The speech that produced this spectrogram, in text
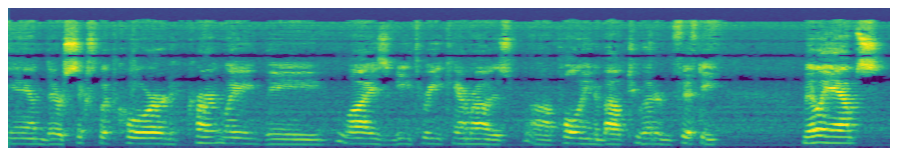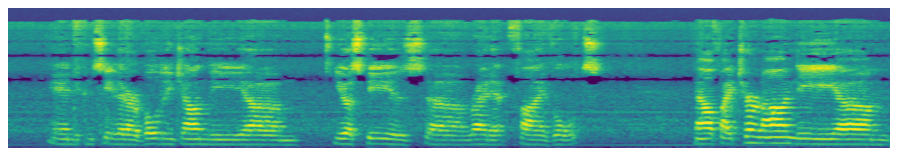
and their six foot cord. Currently the Wyze V3 camera is uh, pulling about 250 milliamps and you can see that our voltage on the um, USB is uh, right at 5 volts. Now if I turn on the um,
